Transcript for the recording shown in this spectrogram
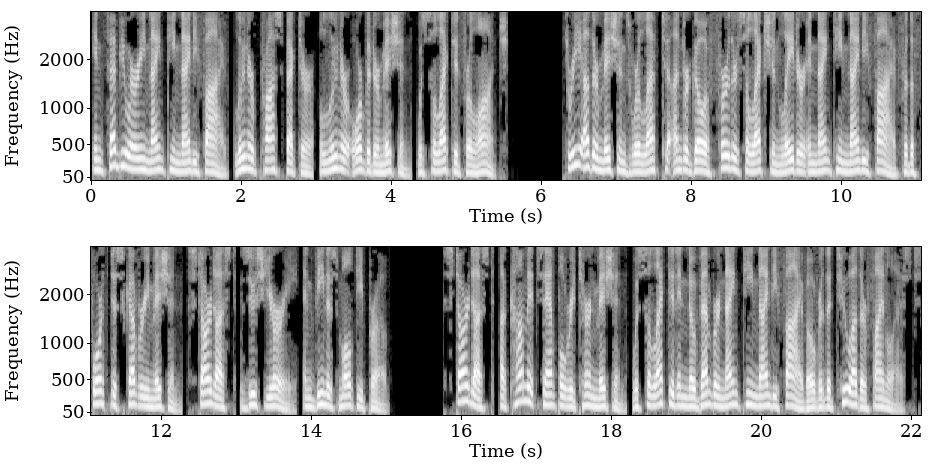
In February 1995, Lunar Prospector, a lunar orbiter mission, was selected for launch. Three other missions were left to undergo a further selection later in 1995 for the fourth Discovery mission, Stardust, Suess-Urey, and Venus Multiprobe. Stardust, a comet sample return mission, was selected in November 1995 over the two other finalists.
